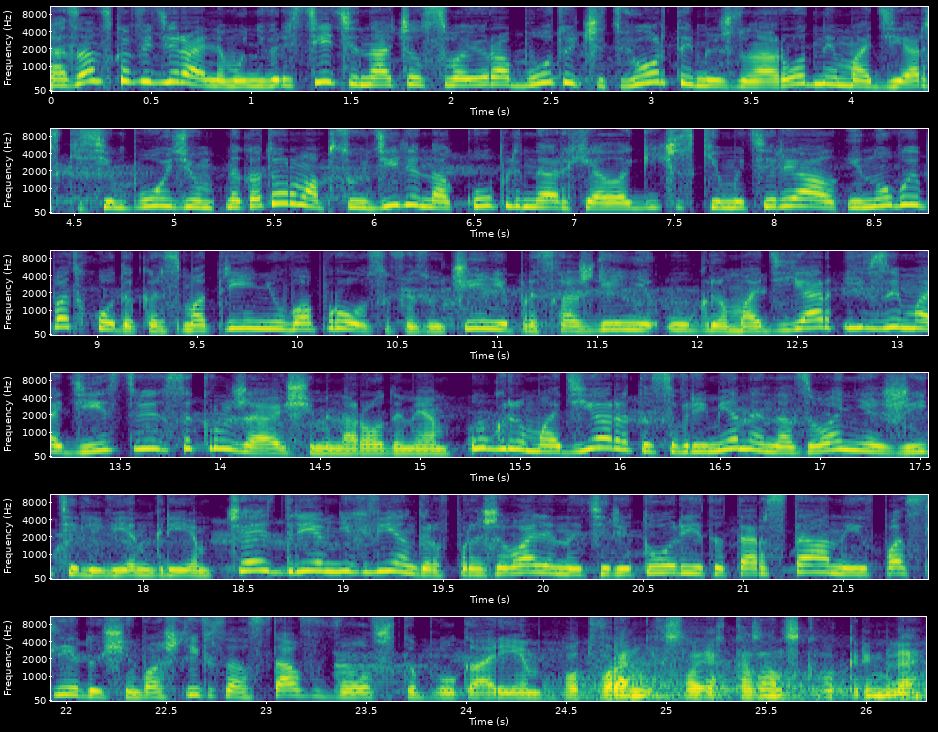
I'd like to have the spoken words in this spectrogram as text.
Казанском федеральном университете начал свою работу четвертый международный мадьярский симпозиум, на котором обсудили накопленный археологический материал и новые подходы к рассмотрению вопросов изучения происхождения угро-мадьяр и взаимодействия с окружающими народами. Угро-мадьяр – это современное название жителей Венгрии. Часть древних венгров проживали на территории Татарстана и в последующем вошли в состав Волжской Булгарии. Вот в ранних слоях Казанского Кремля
